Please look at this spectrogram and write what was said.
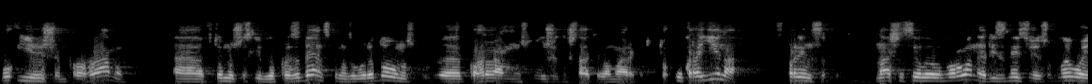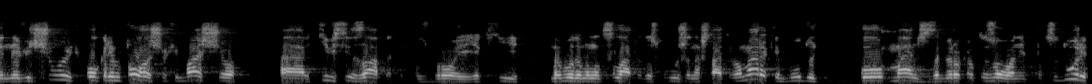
по іншим програмам, в тому числі за президентськими, за урядовими е, програмами Сполучених Штатів Америки. Тобто Україна, в принципі, наші сили оборони різницею особливої не відчують, окрім того, що хіба що е, ті всі запити по зброї, які ми будемо надсилати до Сполучених Штатів Америки, будуть по менш забюрократизованій процедурі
